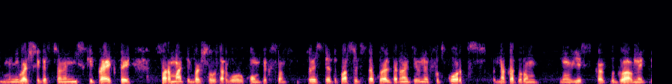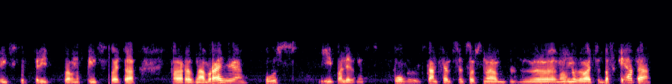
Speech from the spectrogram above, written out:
небольшие гастрономические проекты в формате большого торгового комплекса. То есть это, по сути, такой альтернативный фудкорт, на котором ну, есть как бы главные принципы, три главных принципа. Это разнообразие, вкус и полезность. По концепции, собственно, э, ну, называется Баскета,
